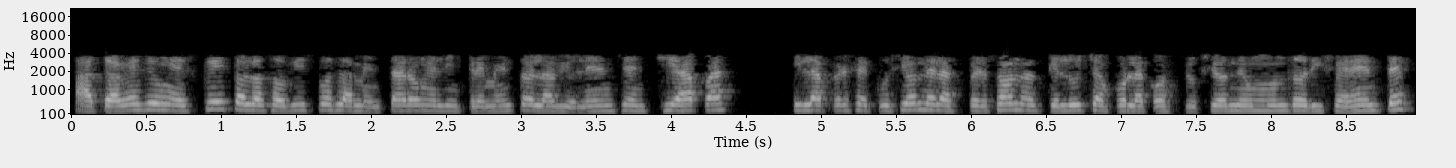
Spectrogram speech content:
A través de un escrito, los obispos lamentaron el incremento de la violencia en Chiapas y la persecución de las personas que luchan por la construcción de un mundo diferente.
